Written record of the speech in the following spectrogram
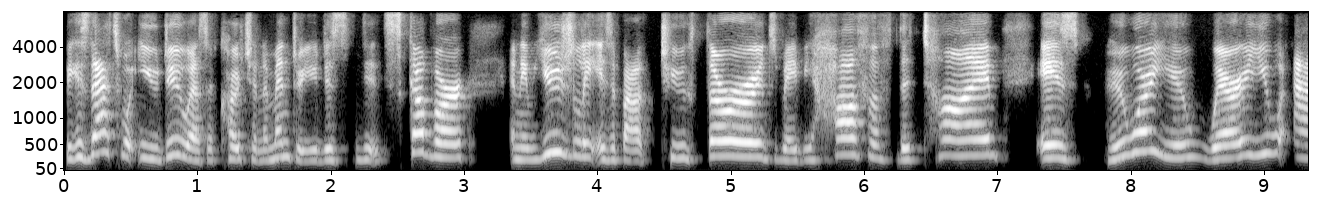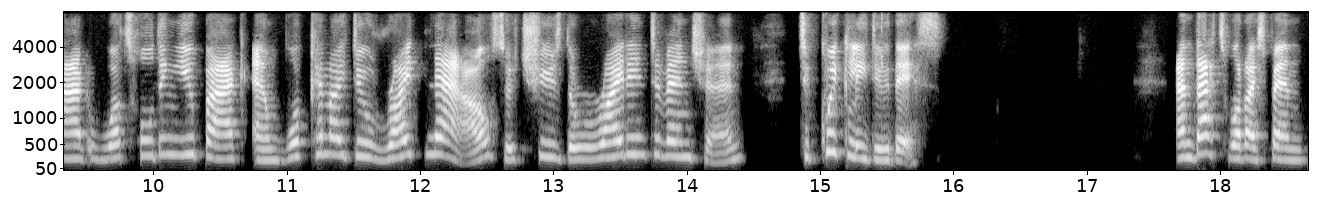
Because that's what you do as a coach and a mentor. You just discover, and it usually is about two thirds, maybe half of the time, is who are you? Where are you at? What's holding you back? And what can I do right now? So choose the right intervention to quickly do this. And that's what I spent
